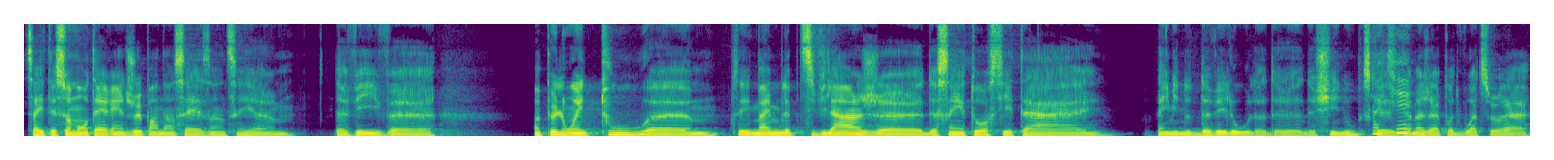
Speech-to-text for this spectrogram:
Ça a été ça mon terrain de jeu pendant 16 ans, euh, de vivre euh, un peu loin de tout. même le petit village de Saint-Ours, il était à 20 minutes de vélo de, chez nous, parce que évidemment, je n'avais pas de voiture à,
